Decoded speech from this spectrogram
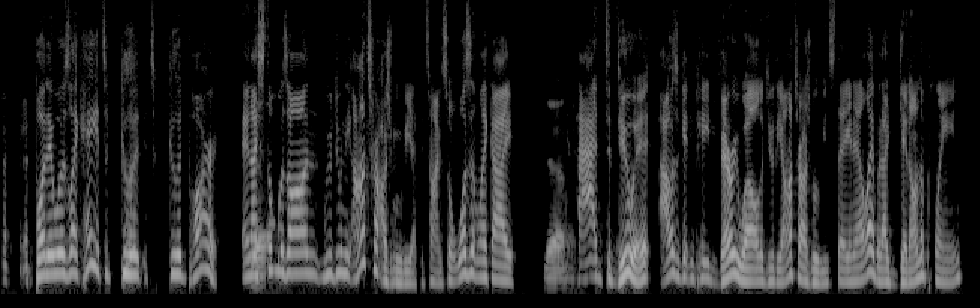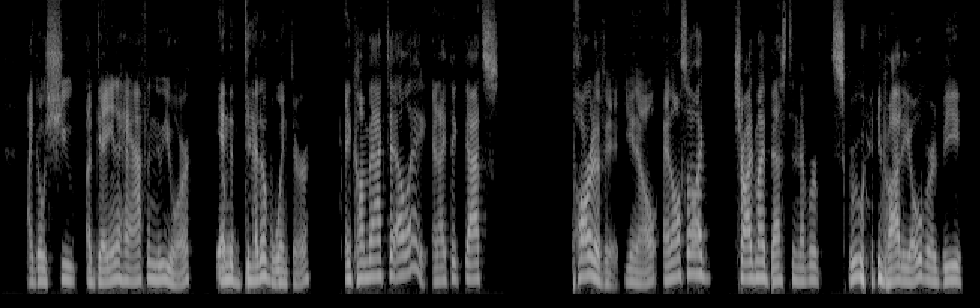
but it was like, hey, it's a good, it's a good part, and yeah. I still was on. We were doing the Entourage movie at the time, so it wasn't like I yeah had to do it. I was getting paid very well to do the Entourage movie and stay in LA, but I'd get on the plane, I go shoot a day and a half in New York yep. in the dead of winter and come back to LA. And I think that's part of it, you know. And also I tried my best to never screw anybody over and be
